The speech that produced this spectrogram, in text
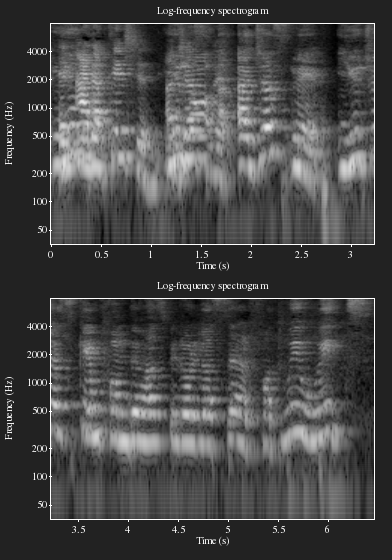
and you- adaptation, You know, adjustment. a- adjustment. You just came from the hospital yourself for three weeks.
